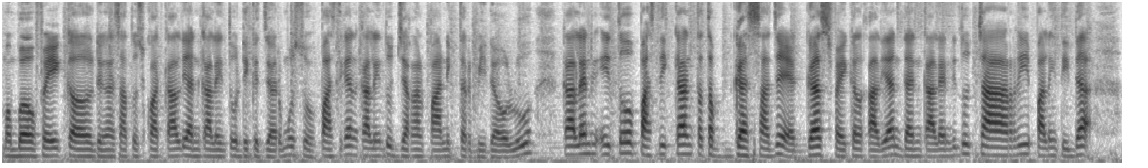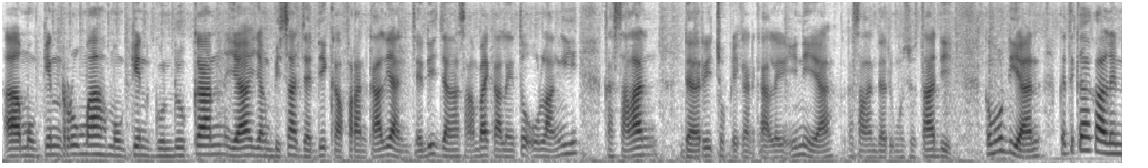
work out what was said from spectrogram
membawa vehicle dengan satu squad kalian, kalian itu dikejar musuh, pastikan kalian itu jangan panik terlebih dahulu. Kalian itu pastikan tetap gas saja ya, gas vehicle kalian dan kalian itu cari paling tidak uh, mungkin rumah, mungkin gundukan ya yang bisa jadi coveran kalian. Jadi jangan sampai kalian itu ulangi kesalahan dari cuplikan kalian ini ya, kesalahan dari musuh tadi. Kemudian ketika kalian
